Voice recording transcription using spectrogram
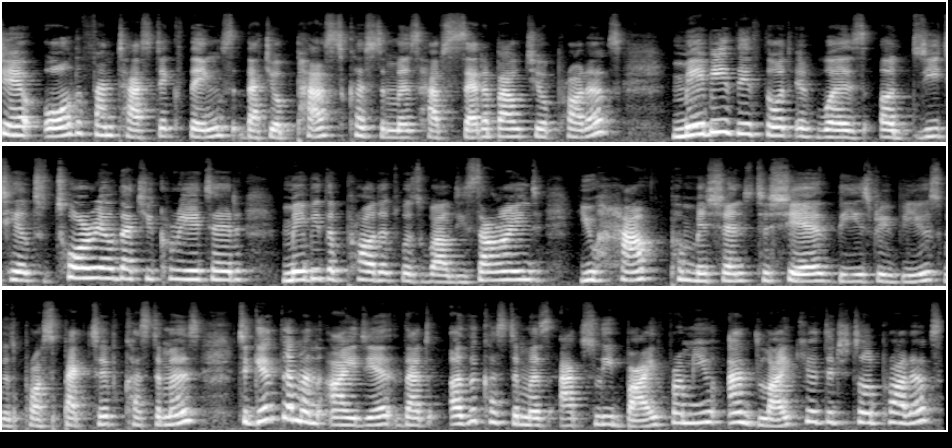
share all the fantastic things that your past customers have said about your products, maybe they thought it was a detailed tutorial that you created, maybe the product was well designed you have permission to share these reviews with prospective customers to give them an idea that other customers actually buy from you and like your digital products.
